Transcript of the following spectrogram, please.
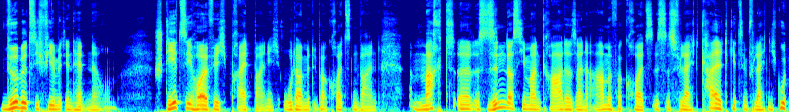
Wirbelt sie viel mit den Händen herum? Steht sie häufig breitbeinig oder mit überkreuzten Beinen? Macht äh, es Sinn, dass jemand gerade seine Arme verkreuzt? Ist es vielleicht kalt? Geht es ihm vielleicht nicht gut?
